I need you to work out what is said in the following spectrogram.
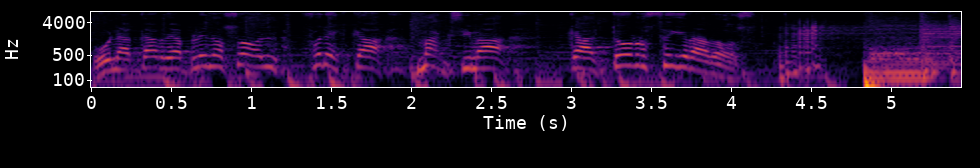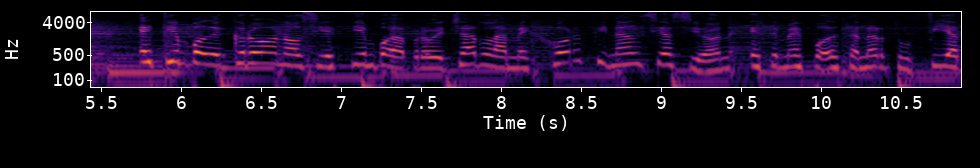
una tarde a pleno sol, fresca, máxima 14 grados. Es tiempo de Cronos y es tiempo de aprovechar la mejor financiación. Este mes podés tener tu Fiat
